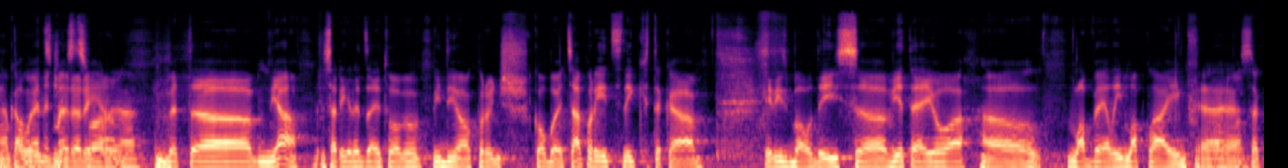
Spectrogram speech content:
jā, kā menedžeri arī. Svaru, jā. Bet uh, jā, es arī redzēju to video, kur viņš koboja cepurītes, tik ir izbaudījis uh, vietējo uh, labvēlību, labklājību. Jā, jā.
